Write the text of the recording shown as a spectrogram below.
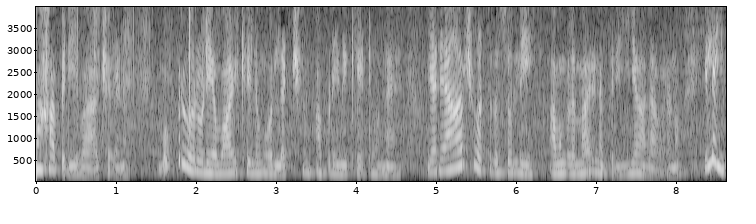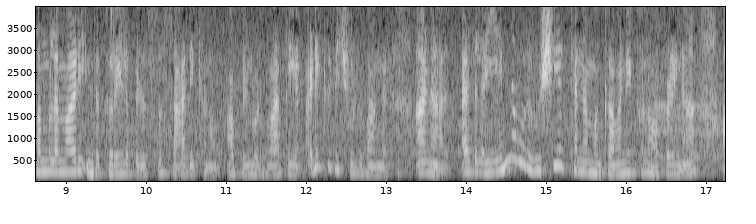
மகாபெரியவாச்சரணம் ஒவ்வொருவருடைய வாழ்க்கையிலும் ஒரு லட்சியம் அப்படின்னு கேட்டோன்னே யாரையாச்சும் ஒருத்தரை சொல்லி அவங்கள மாதிரி நான் பெரிய ஆளாக வரணும். இல்லை இவங்கள மாதிரி இந்த துறையில் பெருசாக சாதிக்கணும் அப்படின்னு ஒரு வார்த்தையை அடிக்கடி சொல்லுவாங்க. ஆனால் அதில் என்ன ஒரு விஷயத்தை நம்ம கவனிக்கணும் அப்படின்னா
